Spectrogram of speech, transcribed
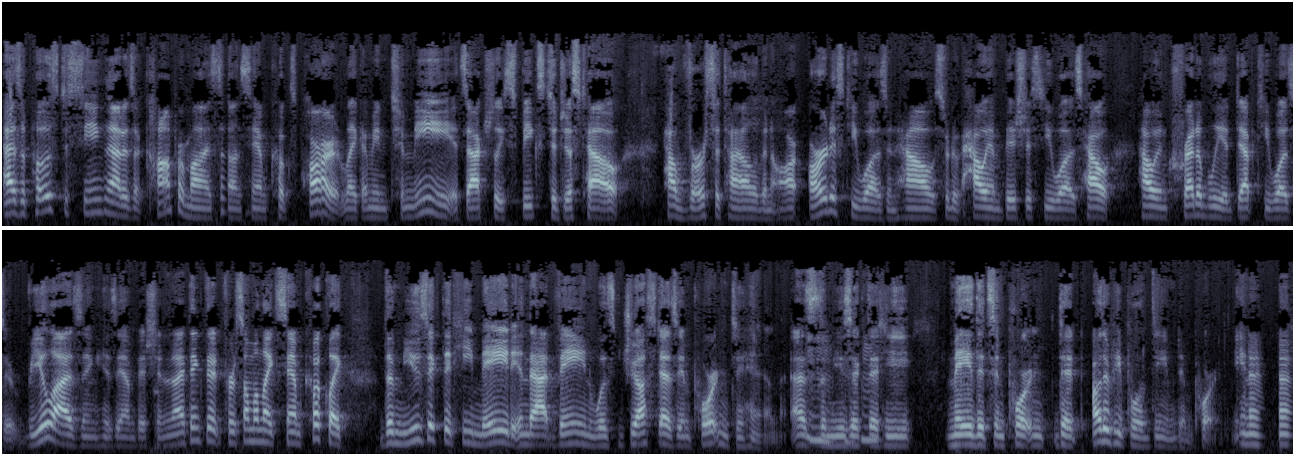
as opposed to seeing that as a compromise on Sam Cooke's part. Like I mean, to me, it actually speaks to just how how versatile of an ar- artist he was and how sort of how ambitious he was. How how incredibly adept he was at realizing his ambition. And I think that for someone like Sam Cooke, like the music that he made in that vein was just as important to him as mm-hmm. the music mm-hmm. that he made that's important that other people have deemed important. You know,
